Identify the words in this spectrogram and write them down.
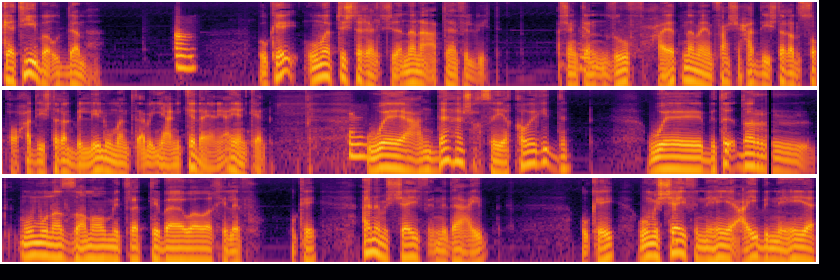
كتيبة قدامها. آه. okay؟ وما بتشتغلش لأن أنا قعدتها في البيت. عشان كان ظروف حياتنا ما ينفعش حد يشتغل الصبح وحد يشتغل بالليل وما يعني كده يعني ايا كان. وعندها شخصية قوية جدا. وبتقدر منظمة ومترتبة وخلافه. okay. أنا مش شايف إن ده عيب. okay. ومش شايف إن هي عيب إن هي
